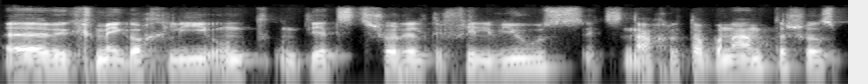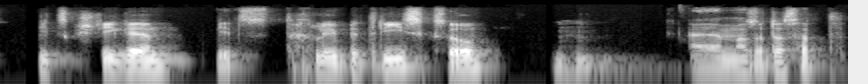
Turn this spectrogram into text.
äh, wirklich mega klein und, und jetzt schon relativ viele Views. Jetzt sind auch die Abonnenten schon ein bisschen gestiegen, jetzt ein bisschen über 30 so. Mhm. Ähm, also das hat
